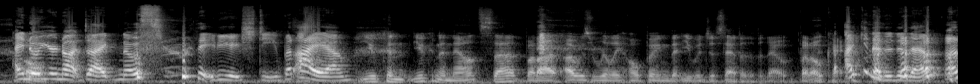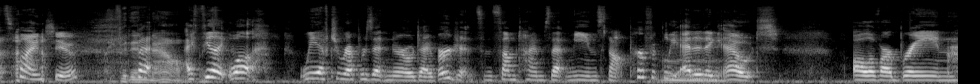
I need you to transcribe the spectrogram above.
I know Oh. you're not diagnosed with ADHD, but I am. You can you can announce that, but I, I was really hoping that you would just edit it out. But okay, I can edit it out. That's fine too. leave it in now. I feel like, well, we have to represent neurodivergence, and sometimes that means not perfectly Hmm. editing out all of our brain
